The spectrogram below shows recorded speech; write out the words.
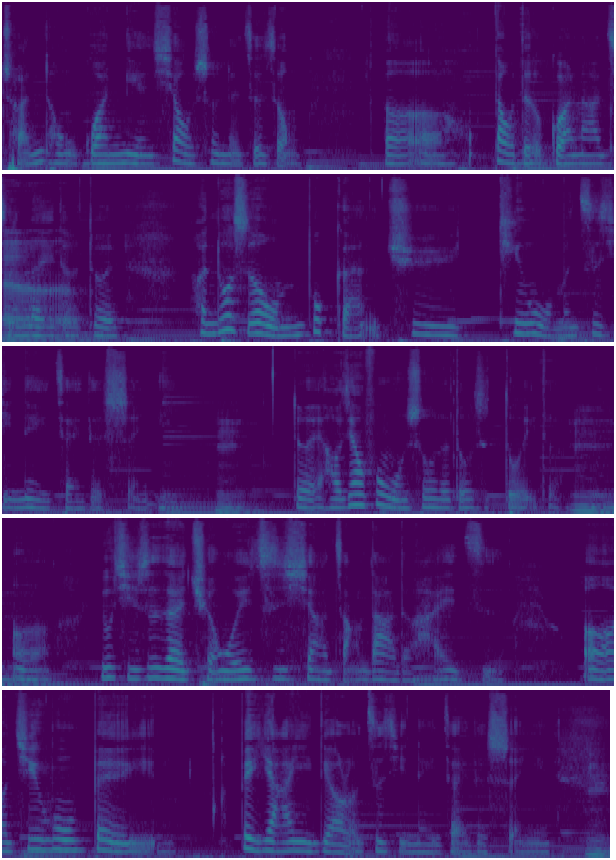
传统观念孝顺的这种呃道德观啊之类的，对，很多时候我们不敢去听我们自己内在的声音，嗯，对，好像父母说的都是对的，嗯嗯。尤其是在权威之下长大的孩子，呃，几乎被被压抑掉了自己内在的声音，嗯，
